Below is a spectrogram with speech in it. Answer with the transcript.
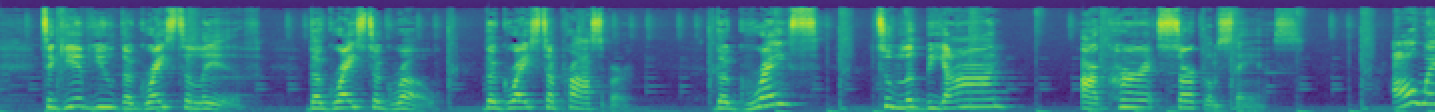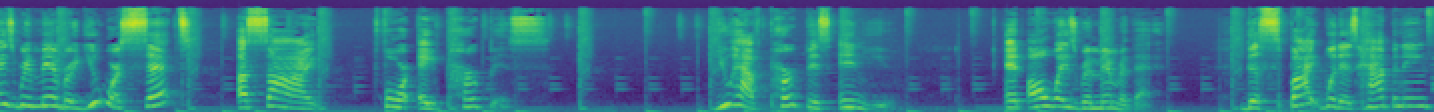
to give you the grace to live, the grace to grow, the grace to prosper, the grace to look beyond our current circumstance. Always remember you were set aside for a purpose. You have purpose in you. And always remember that. Despite what is happening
